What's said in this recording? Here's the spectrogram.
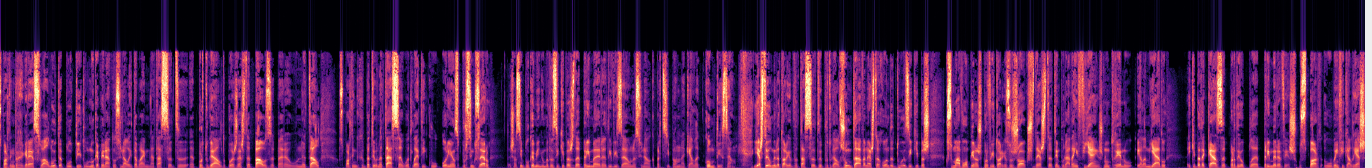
Sporting de regresso à luta pelo título no Campeonato Nacional e também na Taça de eh, Portugal, depois desta pausa para o Natal. O Sporting bateu na taça o Atlético Oriense por 5-0 deixa assim pelo caminho uma das equipas da primeira divisão nacional que participam naquela competição. E esta eliminatória da Taça de Portugal juntava nesta ronda duas equipas que somavam apenas por vitórias os jogos desta temporada. Em Fiães, num terreno elameado, a equipa da casa perdeu pela primeira vez. O Sport, o Benfica, aliás,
